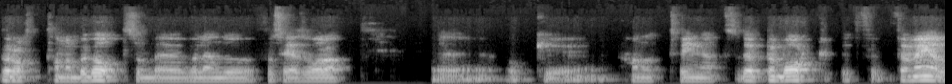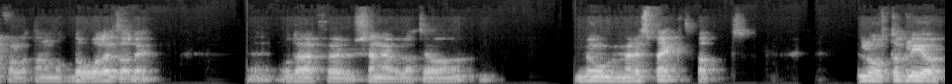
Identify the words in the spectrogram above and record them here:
brott han har begått som det väl ändå får sägas vara. Och han har tvingats, det är uppenbart för mig i alla fall att han har mått dåligt av det. Och därför känner jag väl att jag nog med respekt för att låta bli att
